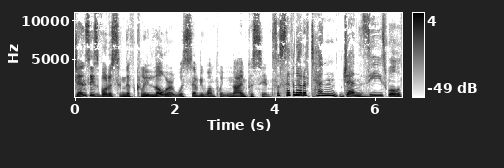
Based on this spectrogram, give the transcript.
Gen Z's voted significantly lower with 71.9%. So seven out of ten Gen Zs will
